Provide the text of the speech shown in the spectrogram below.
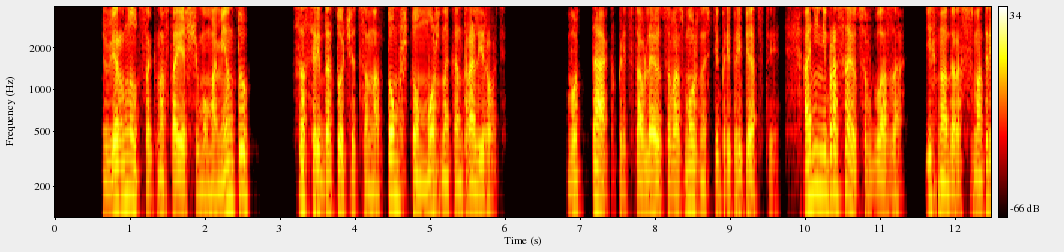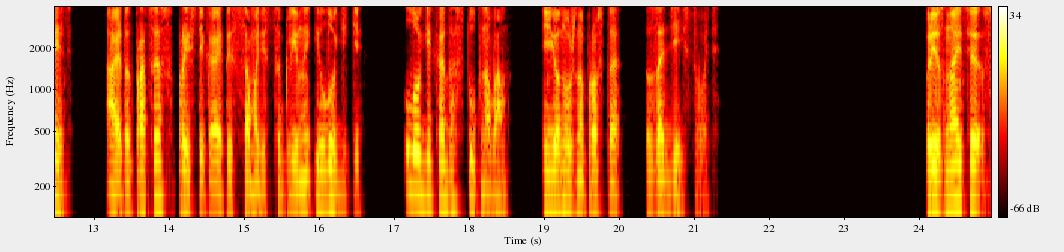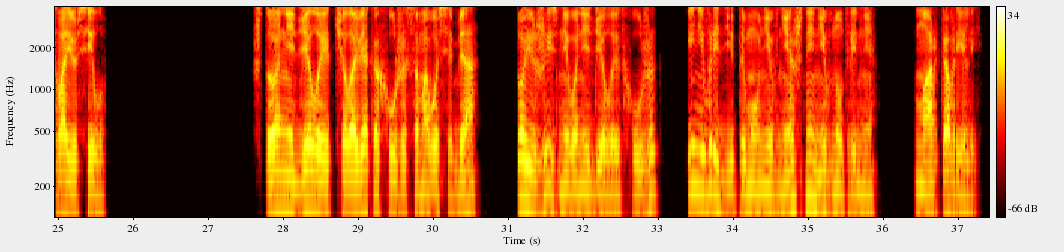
вернуться к настоящему моменту, сосредоточиться на том, что можно контролировать. Вот так представляются возможности при препятствии. Они не бросаются в глаза, их надо рассмотреть. А этот процесс проистекает из самодисциплины и логики. Логика доступна вам. Ее нужно просто задействовать. Признайте свою силу. Что не делает человека хуже самого себя, то и жизнь его не делает хуже и не вредит ему ни внешне, ни внутренне. Марк Аврелий.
